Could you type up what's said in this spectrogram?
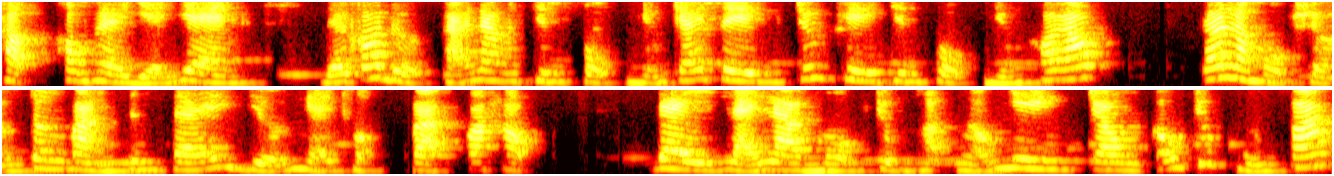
Thật không hề dễ dàng để có được khả năng chinh phục những trái tim trước khi chinh phục những khối óc. Đó là một sự cân bằng tinh tế giữa nghệ thuật và khoa học. Đây lại là một trùng hợp ngẫu nhiên trong cấu trúc ngữ pháp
